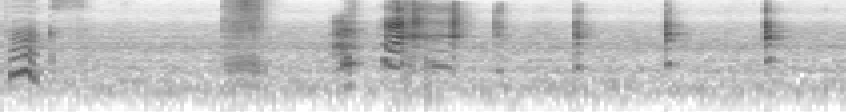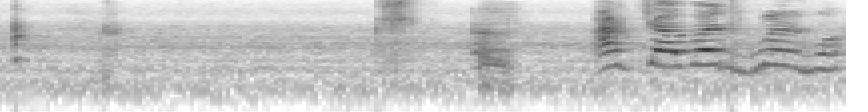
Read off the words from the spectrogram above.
Fox. I with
